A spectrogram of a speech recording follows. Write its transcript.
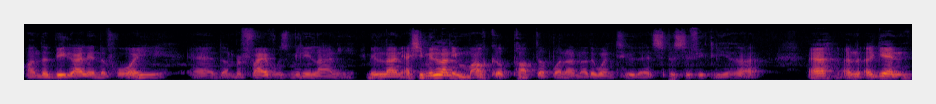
on the big island of Hawaii. And number five was Mililani. Mililani, actually, Mililani Mauka popped up on another one too that specifically I thought, eh, and again,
